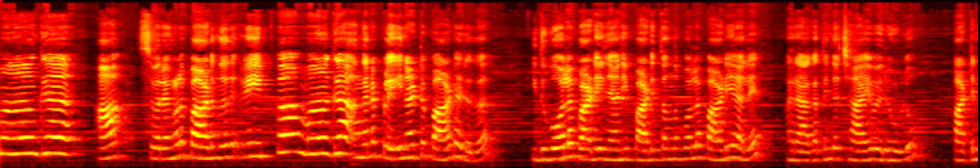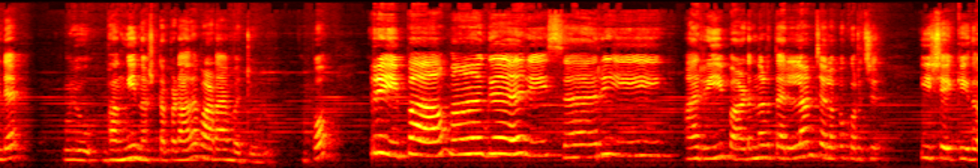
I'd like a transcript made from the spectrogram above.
മ ആ സ്വരങ്ങൾ പാടുന്നത് രി പ മ അങ്ങനെ പ്ലെയിൻ ആയിട്ട് പാടരുത്. ഇതുപോലെ പാടി ഞാൻ ഈ പാടി തന്ന പോലെ പാടിയാലേ രാഗത്തിന്റെ ഛായ വരുള്ളൂ. പാട്ടിന്റെ ഒരു ഭംഗി നഷ്ടപ്പെടാതെ പാടാൻ പറ്റുള്ളൂ. അപ്പോൾ റി പാ മഗരി സരി ആ റീ പാടുന്നിടത്തെല്ലാം ചിലപ്പോൾ കുറച്ച് ഈ ഷേക്ക് ചെയ്ത്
